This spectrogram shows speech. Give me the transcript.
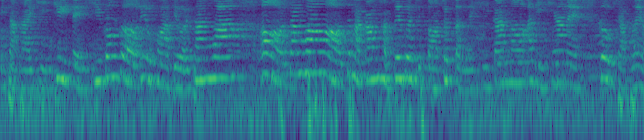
雨伞还是据电视广告，你有看到的三花哦，三花哦，这嘛刚合作过一段足长的时间咯。啊，而且呢，各有小朋友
